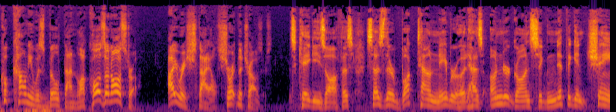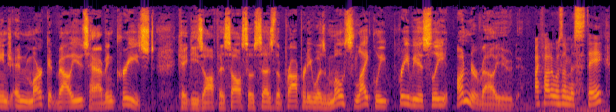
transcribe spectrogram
Cook County was built on La Cosa Nostra, Irish style, short in the trousers. Kaegi's office says their Bucktown neighborhood has undergone significant change and market values have increased. Kaegi's office also says the property was most likely previously undervalued. I thought it was a mistake.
